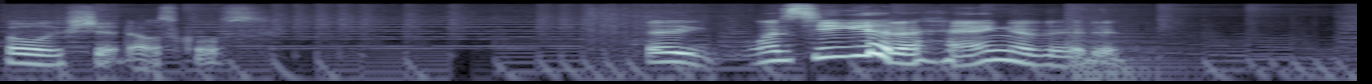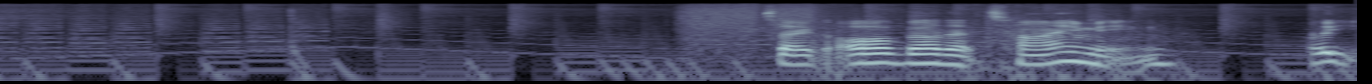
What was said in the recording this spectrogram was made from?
Holy shit, that was close. Hey, once you get a hang of it, it it's like all about that timing. Oy.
